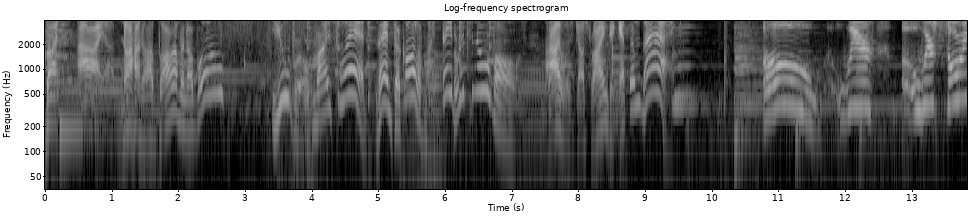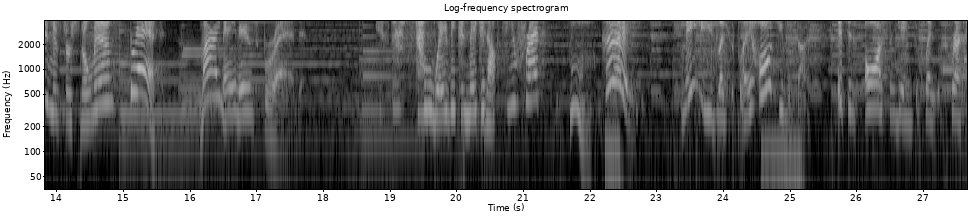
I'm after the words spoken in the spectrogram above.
But I am not abominable. You broke my sled, then took all of my favorite snowballs. I was just trying to get them back. Oh, we're oh, we're sorry, Mr. Snowman. Fred. My name is Fred. Is there some way we can make it up to you, Fred? Hmm. Hey! Maybe you'd like to play hockey with us. It's an awesome game to play with friends.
